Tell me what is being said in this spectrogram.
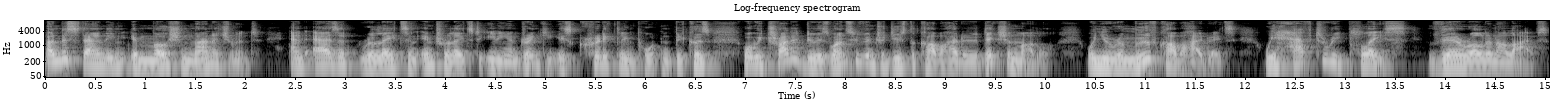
understanding emotion management and as it relates and interrelates to eating and drinking is critically important because what we try to do is once we've introduced the carbohydrate addiction model, when you remove carbohydrates, we have to replace their role in our lives.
